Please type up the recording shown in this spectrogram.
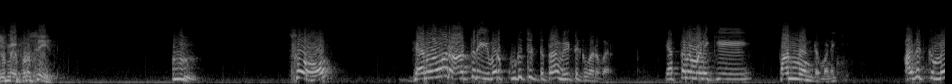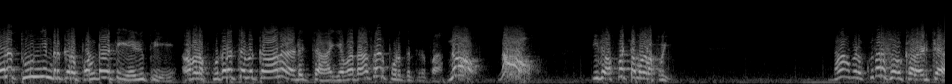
you may proceed so தினம் ராத்திரி இவர் குடிச்சிட்டு தான் வீட்டுக்கு வருவார். எத்தனை மணிக்கு? பன்னெண்டு மணிக்கு. அதுக்கு மேல தூங்கிட்டு இருக்கிற பொண்டாட்டி எழுப்பி அவளை குதிரைச்சவுக்கால அடிச்சா எவதான் சார் பொறுத்துட்டு இருப்பா? நோ நோ இது அப்பட்டமான பொய். நான் அவளை குதிரை சவுக்கால் அடிச்சா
